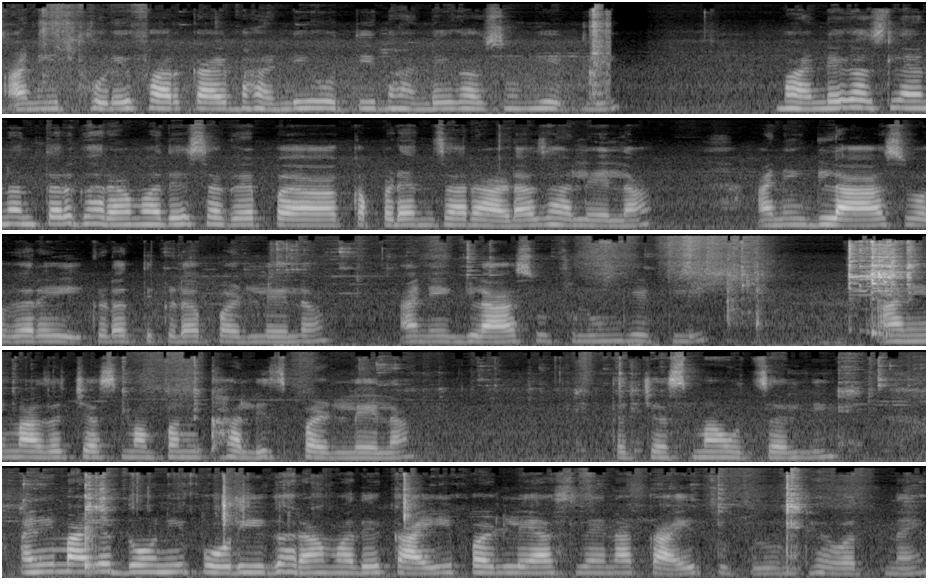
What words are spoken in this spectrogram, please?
आणि थोडेफार काय भांडी होती भांडे घासून घेतली. भांडे घासल्यानंतर घरामध्ये सगळे प कपड्यांचा राडा झालेला आणि ग्लास वगैरे इकडं तिकडं पडलेलं आणि ग्लास उचलून घेतली. आणि माझा चष्मा पण खालीच पडलेला. तर चष्मा उचलली. आणि माझ्या दोन्ही पोरी घरामध्ये काही पडले असले ना काहीच उचलून ठेवत नाही.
